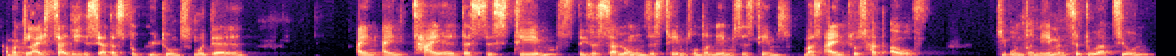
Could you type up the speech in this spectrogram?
Aber gleichzeitig ist ja das Vergütungsmodell ein, ein Teil des Systems, dieses Salonsystems, Unternehmenssystems, was Einfluss hat auf die Unternehmenssituation.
